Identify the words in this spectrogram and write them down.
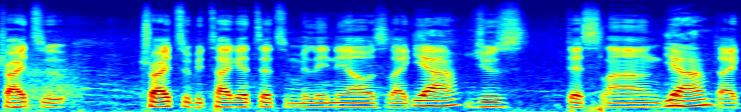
try to try to be targeted to millennials, like Yeah. use the slang, Yeah. like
